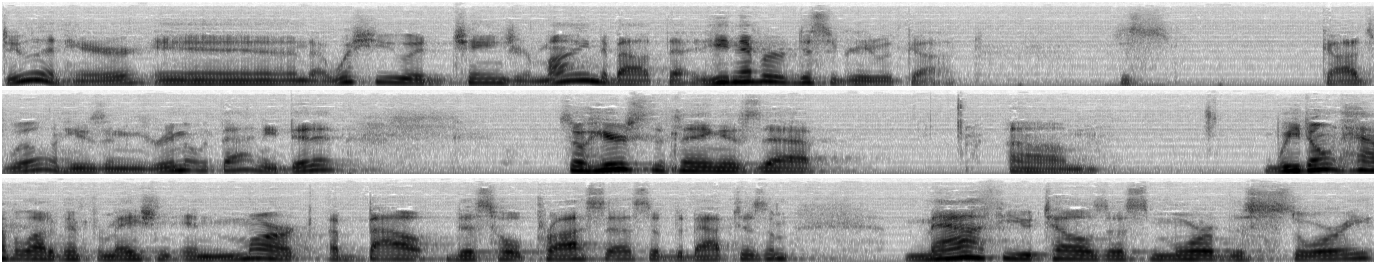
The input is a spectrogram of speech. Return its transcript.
doing here, and I wish you would change your mind about that. He never disagreed with God. Just God's will, and he was in agreement with that, and he did it. So here's the thing is that um, we don't have a lot of information in Mark about this whole process of the baptism. Matthew tells us more of the story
